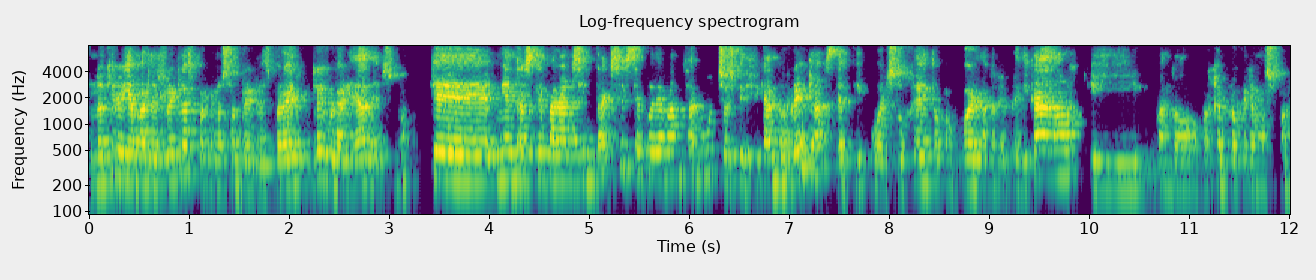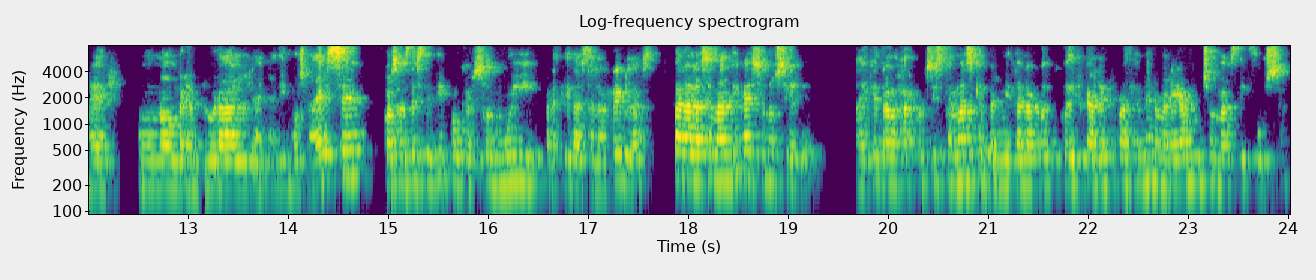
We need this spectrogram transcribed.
no quiero llamarles reglas porque no son reglas, pero hay regularidades, ¿no? Que mientras que para la sintaxis se puede avanzar mucho especificando reglas del tipo el sujeto concuerda con el predicado y cuando, por ejemplo, queremos poner un nombre en plural le añadimos la S, cosas de este tipo que son muy parecidas a las reglas. Para la semántica eso no sirve. Hay que trabajar con sistemas que permitan codificar la información de una manera mucho más difusa.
